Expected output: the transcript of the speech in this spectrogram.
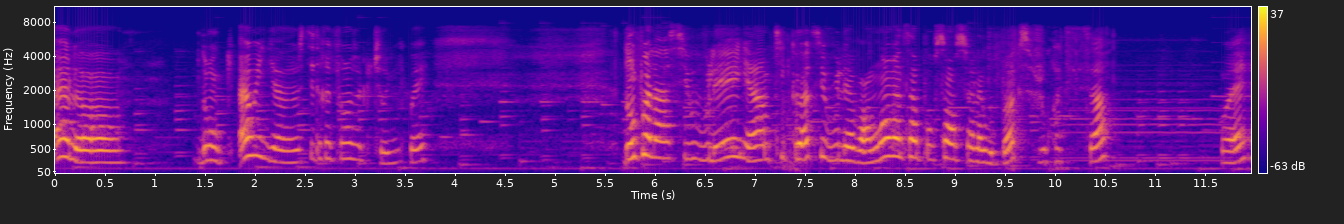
Alors, donc, ah oui, il y a cette référence de culture ouais. Donc voilà, si vous voulez, il y a un petit code si vous voulez avoir moins 25% sur la Woodbox. Je crois que c'est ça. Ouais.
